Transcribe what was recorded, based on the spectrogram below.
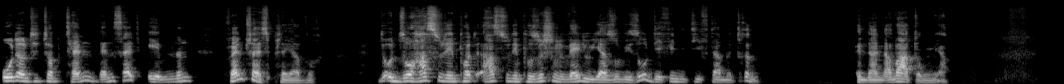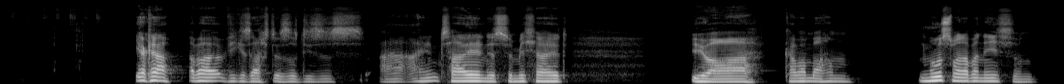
oder in die Top Ten, wenn es halt eben ein Franchise-Player wird. Und so hast du den, hast du den Positional Value ja sowieso definitiv damit drin. In deinen Erwartungen, ja. Ja, klar, aber wie gesagt, also dieses Einteilen ist für mich halt, ja, kann man machen, muss man aber nicht. Und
